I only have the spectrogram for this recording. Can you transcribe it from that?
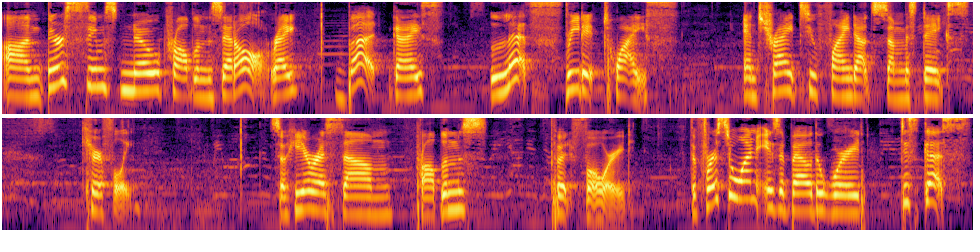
um, there seems no problems at all, right? But guys, let's read it twice and try to find out some mistakes carefully. So here are some problems put forward. The first one is about the word discuss.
